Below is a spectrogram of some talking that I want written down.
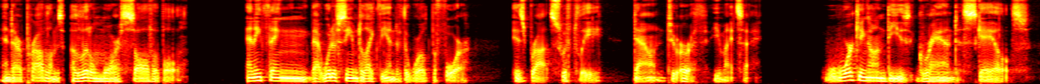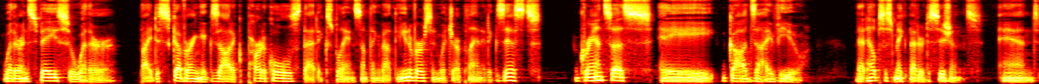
and our problems a little more solvable. Anything that would have seemed like the end of the world before is brought swiftly down to earth, you might say. Working on these grand scales, whether in space or whether by discovering exotic particles that explain something about the universe in which our planet exists, grants us a God's eye view that helps us make better decisions and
